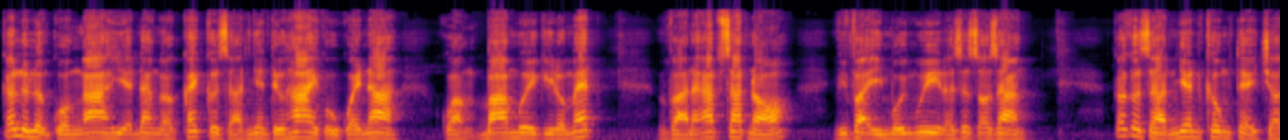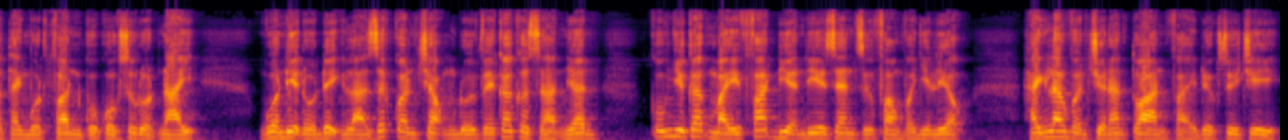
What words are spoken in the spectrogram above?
Các lực lượng của Nga hiện đang ở cách cơ sở hạt nhân thứ hai của Ukraine khoảng 30 km và đang áp sát nó, vì vậy mối nguy là rất rõ ràng. Các cơ sở hạt nhân không thể trở thành một phần của cuộc xung đột này. Nguồn điện ổn định là rất quan trọng đối với các cơ sở hạt nhân, cũng như các máy phát điện diesel dự phòng và nhiên liệu. Hành lang vận chuyển an toàn phải được duy trì.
